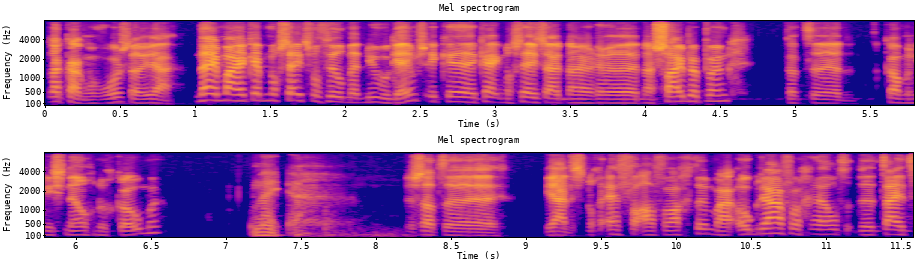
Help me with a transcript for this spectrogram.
Dat kan ik me voorstellen, ja. Nee, maar ik heb nog steeds wel veel met nieuwe games. Ik uh, kijk nog steeds uit naar, naar Cyberpunk. Dat kan me niet snel genoeg komen. Nee. Dus dat, ja, dat is nog even afwachten. Maar ook daarvoor geldt, de tijd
